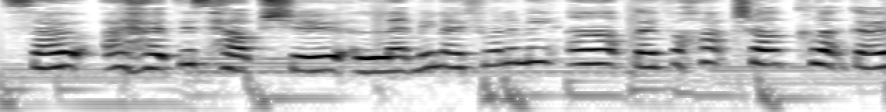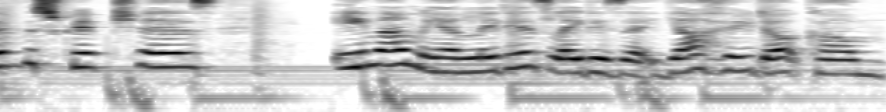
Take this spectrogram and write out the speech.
So I hope this helps you. Let me know if you want to meet up, go for hot chocolate, go over the scriptures. Email me on lydiasladies at yahoo.com.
